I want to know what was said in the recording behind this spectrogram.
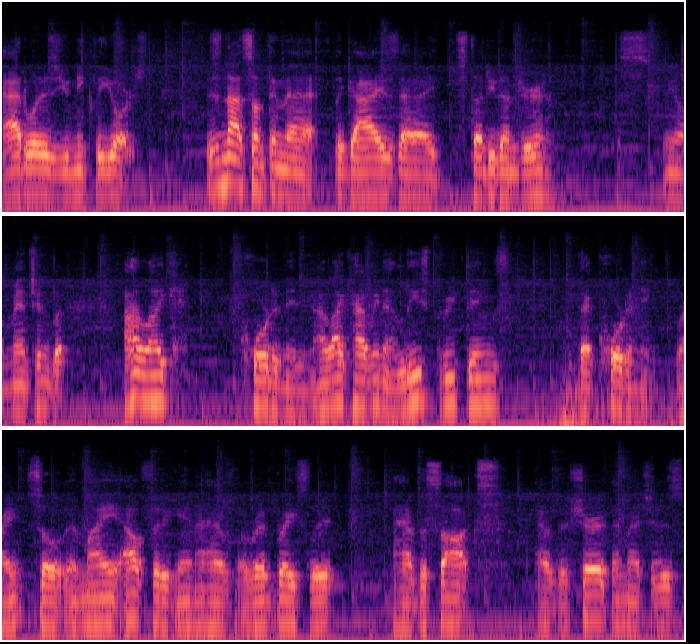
add what is uniquely yours. This is not something that the guys that I studied under, you know, mentioned, but I like coordinating. I like having at least three things that coordinate, right? So in my outfit again, I have a red bracelet, I have the socks, I have the shirt that matches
